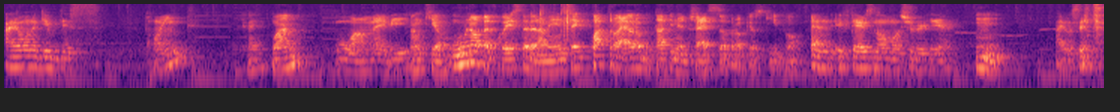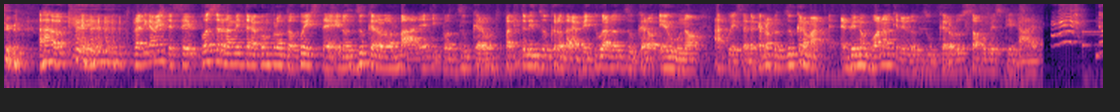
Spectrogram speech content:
I don't want to give this point. Ok one 1 maybe. Anch'io. Uno per questo è veramente 4 euro buttati nel cesso proprio schifo. And if there's no more sugar here mm. I will say 2 Ah ok. Praticamente se fossero da mettere a confronto queste e lo zucchero normale Tipo zucchero, un pacchetto di zucchero darebbe 2 allo zucchero e 1 a queste Perché è proprio zucchero ma è ben buono anche dello zucchero Lo so come spiegare No,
